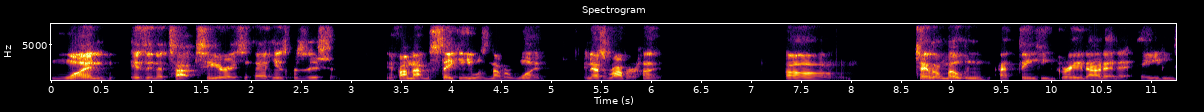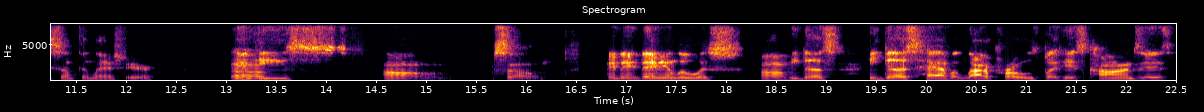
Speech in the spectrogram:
One is in the top tier as, at his position. If I'm not mistaken, he was number one, and that's Robert Hunt. Um, Taylor Moton, I think he graded out at an 80 something last year. And Uh-huh. he's um so and then Damien Lewis, um, he does he does have a lot of pros, but his cons is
